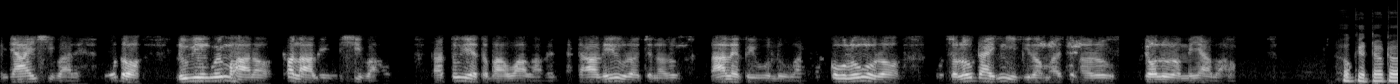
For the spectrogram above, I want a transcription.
အများကြီးရှိပါတယ်သို့တော့လူပြင်ကွင်းမှာတော့ထွက်လာလိမ့်မရှိပါဘူးဒါသူ့ရဲ့သဘာဝပါပဲဒါလေးကိုတော့ကျွန်တော်တို့နားလည်ပေးဖို့လိုပါအကုန်လုံးကိုတော့ဇလုံးတိုက်ညှိပြီးတော့မှကျွန်တော်တို့ပြောလို့တော့မရပါဘူးဟုတ်ကဲ့ဒေါက်တာ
